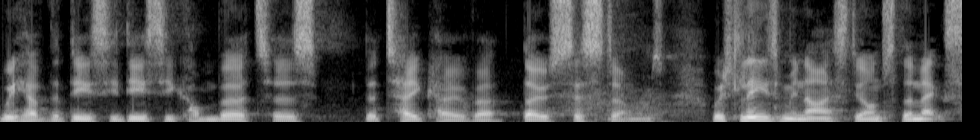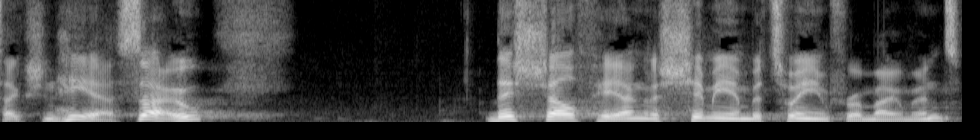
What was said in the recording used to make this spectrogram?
we have the DC-DC converters that take over those systems, which leads me nicely onto the next section here. So this shelf here, I'm going to shimmy in between for a moment.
